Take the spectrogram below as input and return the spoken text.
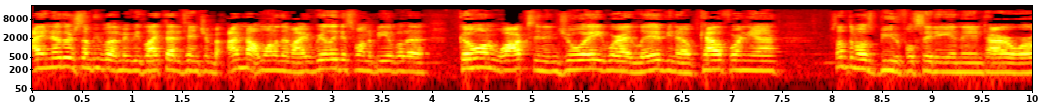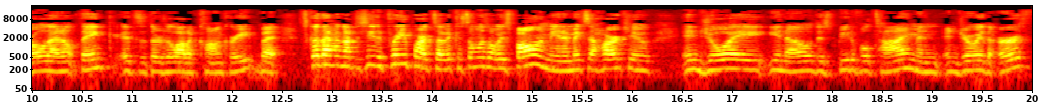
I know there's some people that maybe like that attention, but I'm not one of them. I really just want to be able to go on walks and enjoy where I live. You know, California it's not the most beautiful city in the entire world, I don't think. It's that There's a lot of concrete, but it's because I haven't got to see the pretty parts of it because someone's always following me, and it makes it hard to enjoy, you know, this beautiful time and enjoy the earth.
